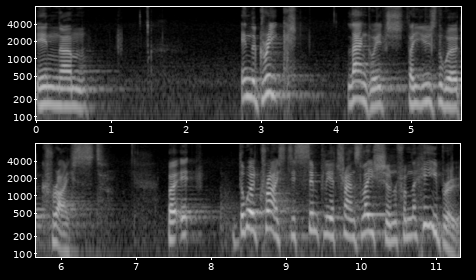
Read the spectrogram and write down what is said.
In, um, in the Greek language, they use the word Christ. But it, the word Christ is simply a translation from the Hebrew.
